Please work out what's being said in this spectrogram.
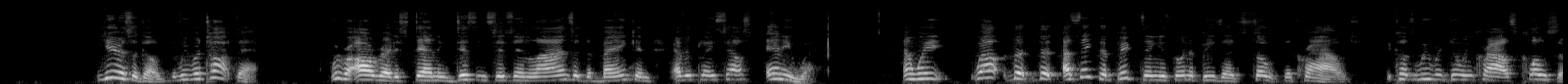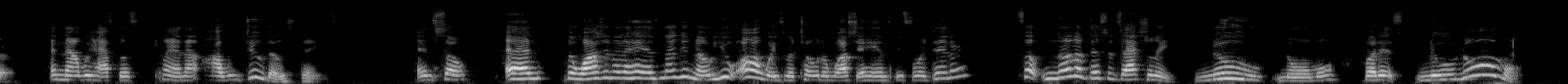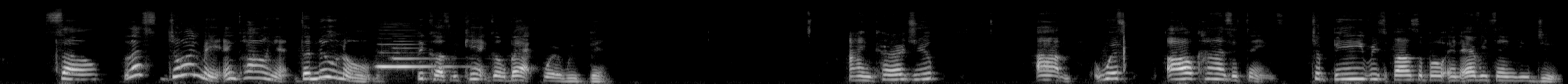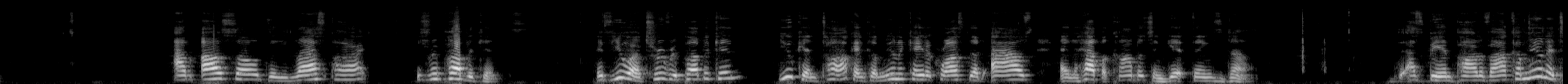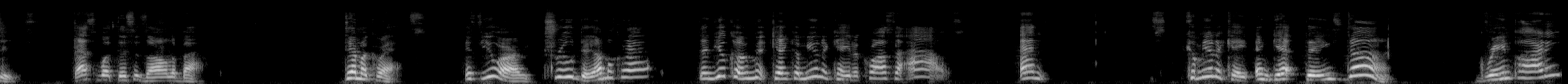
years ago. We were taught that. We were already standing distances in lines at the bank and every place else anyway. And we, well, the, the, I think the big thing is going to be the, so the crowds because we were doing crowds closer and now we have to plan out how we do those things. And so, and The washing of the hands. Now, you know, you always were told to wash your hands before dinner. So none of this is actually new normal, but it's new normal. So let's join me in calling it the new normal because we can't go back where we've been. I encourage you um, with all kinds of things to be responsible in everything you do. I'm also, the last part is Republicans. If you are a true Republican, you can talk and communicate across the aisles and help accomplish and get things done. That's being part of our communities. That's what this is all about. Democrats. If you are a true Democrat, then you can communicate across the aisles and communicate and get things done. Green Party,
